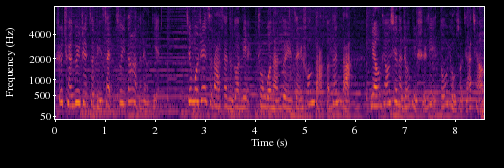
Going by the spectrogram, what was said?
是全队这次比赛最大的亮点。经过这次大赛的锻炼，中国男队在双打和单打两条线的整体实力都有所加强。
